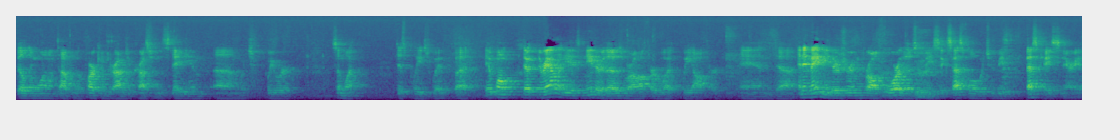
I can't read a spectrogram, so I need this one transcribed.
building one on top of a parking garage across from the stadium, um, which we were somewhat displeased with. But it won't. The, the reality is, neither of those will offer what we offer, and uh, and it may be there's room for all four of those to be successful, which would be the best case scenario.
